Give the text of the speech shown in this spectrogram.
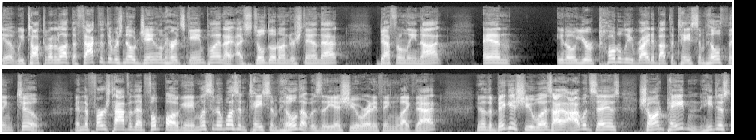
yeah, we talked about it a lot. The fact that there was no Jalen Hurts game plan, I, I still don't understand that. Definitely not. And you know, you're totally right about the Taysom Hill thing too. In the first half of that football game, listen, it wasn't Taysom Hill that was the issue or anything like that. You know, the big issue was, I, I would say, is Sean Payton. He just,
